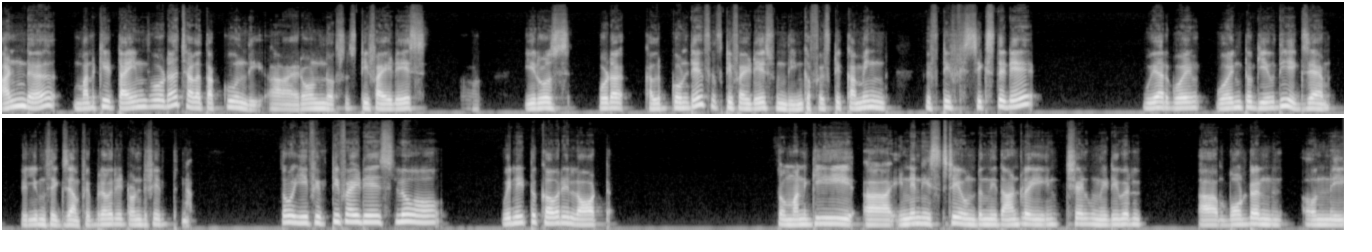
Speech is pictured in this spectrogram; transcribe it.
అండ్ మనకి టైం కూడా చాలా తక్కువ ఉంది అరౌండ్ 55 డేస్. ఈరోజు కూడా కలుపుకుంటే 55 డేస్ ఉంది. ఇంకా 50 కమింగ్ 56థ్ day we are going going to give the exam. Prelims exam February 25థ్‌న. సో, ఈ 55 డేస్‌లో we need to cover a lot. So, మనకి ఆహ్, ఇండియన్ హిస్టరీ ఉంటుంది. దాంట్లో ఏన్షియంట్, మిడివల్, ఆహ్, మోడర్న్ ఉంది.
